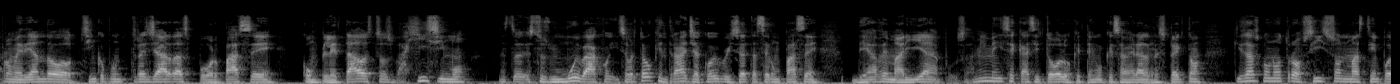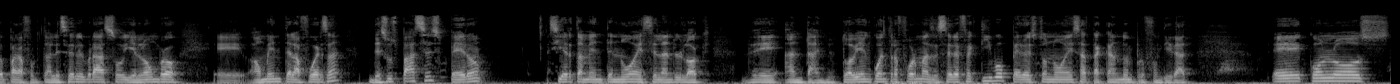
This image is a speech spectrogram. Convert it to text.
promediando 5.3 yardas por pase completado, esto es bajísimo. Esto, es muy bajo y sobre todo que entraba Jacoby Brissett a hacer un pase de Ave María, pues a mí me dice casi todo lo que tengo que saber al respecto. Quizás con otro season, más tiempo para fortalecer el brazo y el hombro, eh, aumente la fuerza de sus pases, pero ciertamente no es el underlock de antaño. Todavía encuentra formas de ser efectivo, pero esto no es atacando en profundidad. Eh, con los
